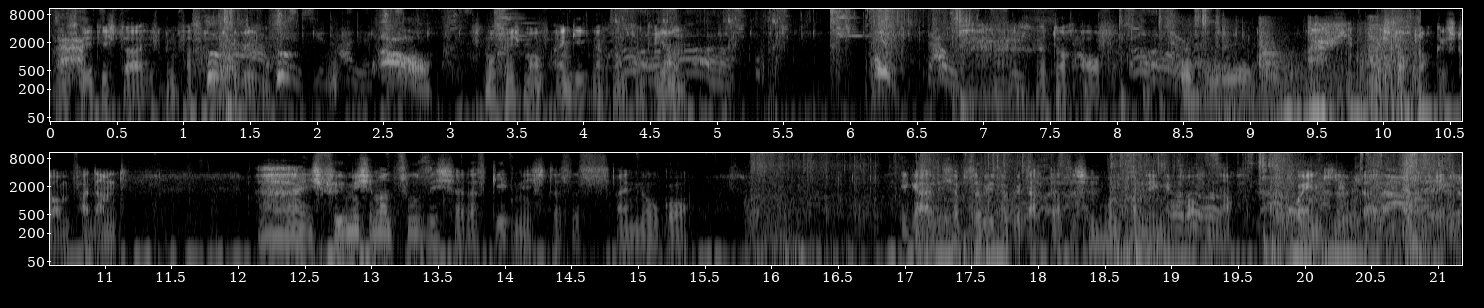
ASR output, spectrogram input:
was red ich da? Ich bin fast tot gewesen. Ich muss mich mal auf einen Gegner konzentrieren. Ach, hört doch auf. Ach, jetzt bin ich doch noch gestorben, verdammt. Ah, ich fühle mich immer zu sicher, das geht nicht. Das ist ein No-Go. Egal, ich habe sowieso gedacht, dass ich einen Hund von denen getroffen habe. Wanky oder wie der andere.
